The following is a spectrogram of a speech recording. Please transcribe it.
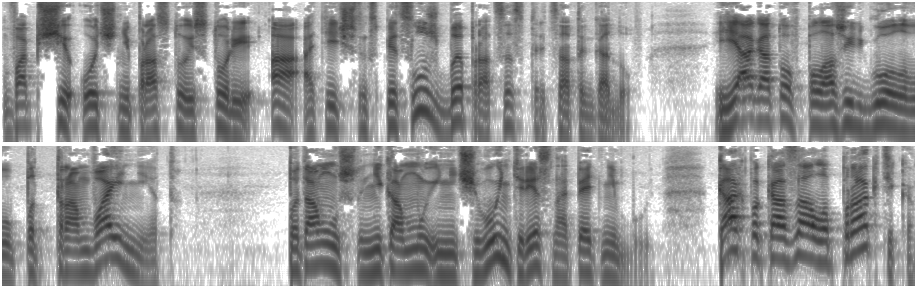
вообще очень непростой истории А. Отечественных спецслужб, Б. Процесса 30-х годов. Я готов положить голову под трамвай, нет. Потому что никому и ничего интересно опять не будет. Как показала практика,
